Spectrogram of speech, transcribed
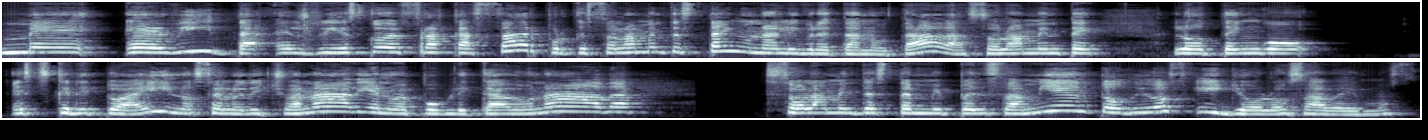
me evita el riesgo de fracasar porque solamente está en una libreta anotada, solamente lo tengo escrito ahí, no se lo he dicho a nadie, no he publicado nada, solamente está en mi pensamiento, Dios y yo lo sabemos.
